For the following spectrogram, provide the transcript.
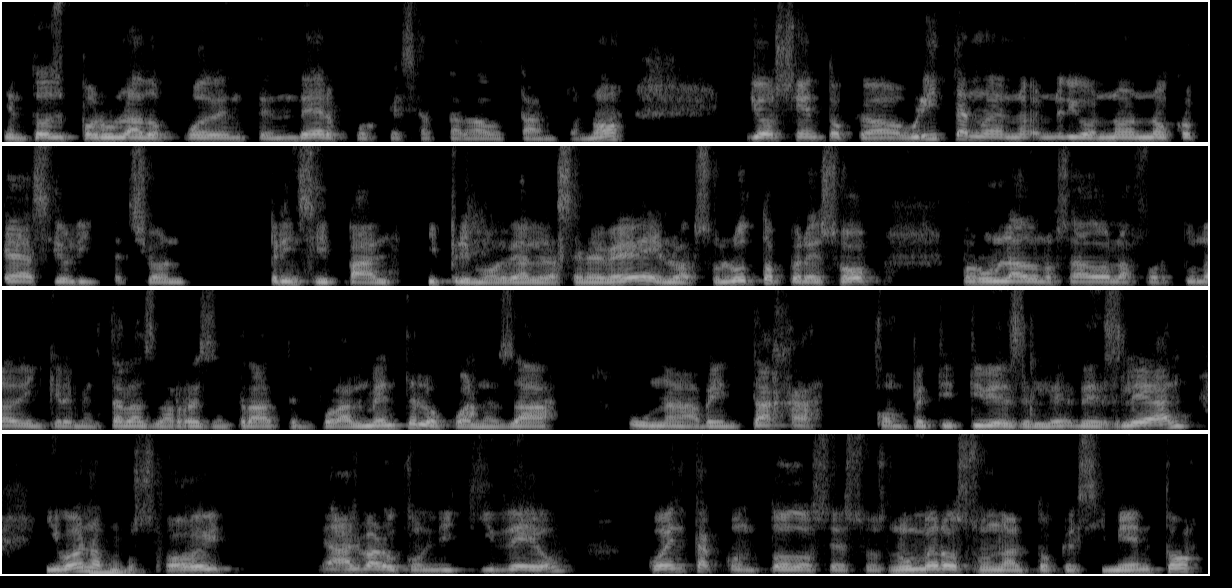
Entonces, por un lado, puedo entender por qué se ha tardado tanto, ¿no? Yo siento que ahorita no, no, digo, no, no creo que haya sido la intención principal y primordial de la CNB en lo absoluto, pero eso, por un lado, nos ha dado la fortuna de incrementar las barreras de entrada temporalmente, lo cual nos da una ventaja competitiva desleal. Y bueno, pues hoy Álvaro con liquideo cuenta con todos esos números, un alto crecimiento,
